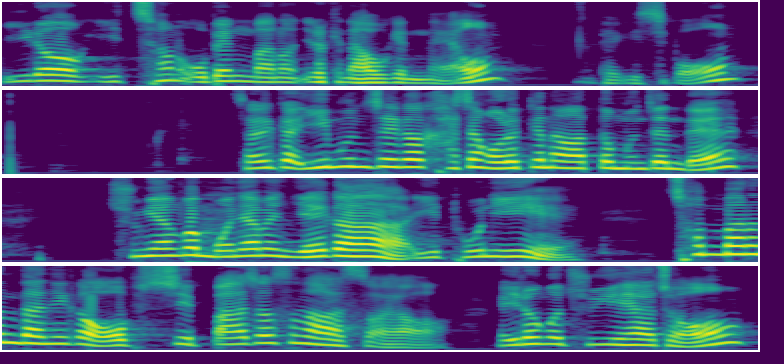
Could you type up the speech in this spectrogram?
1억 2,500만 원 이렇게 나오겠네요. 125 자, 그러니까 이 문제가 가장 어렵게 나왔던 문제인데 중요한 건 뭐냐면 얘가 이 돈이 천만 원 단위가 없이 빠져서 나왔어요 이런 거 주의해야죠.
